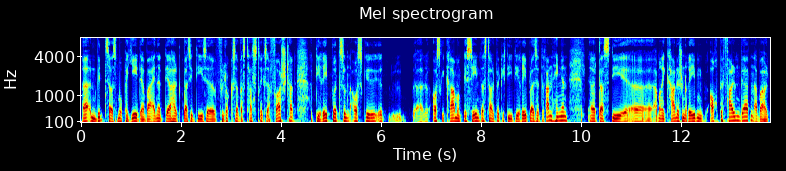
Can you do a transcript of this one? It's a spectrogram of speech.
Äh, ein Winzer aus Montpellier, der war einer, der halt quasi diese Phylloxera vastastrix erforscht hat, hat die Rebwurzeln ausge, äh, ausgegraben und gesehen, dass da halt wirklich die, die Rebläuse dranhängen, äh, dass die äh, amerikanischen Reben auch befallen werden, aber halt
